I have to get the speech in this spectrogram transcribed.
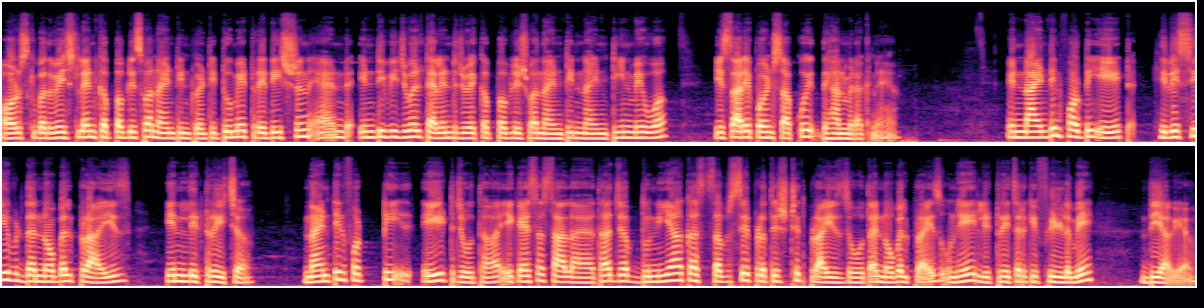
और उसके बाद वेस्टलैंड कब पब्लिश हुआ? 1922 में। ट्रेडिशन एंड इंडिविजुअल टैलेंट जो है, कब पब्लिश हुआ? 1919 में हुआ। ये सारे पॉइंट्स आपको ध्यान में रखने हैं। In 1948 he received the Nobel Prize in literature 1948 जो था, एक ऐसा साल आया था जब दुनिया का सबसे प्रतिष्ठित प्राइज़ जो होता है, नोबेल प्राइज़, उन्हें लिटरेचर की फ़ील्ड में दिया गया।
